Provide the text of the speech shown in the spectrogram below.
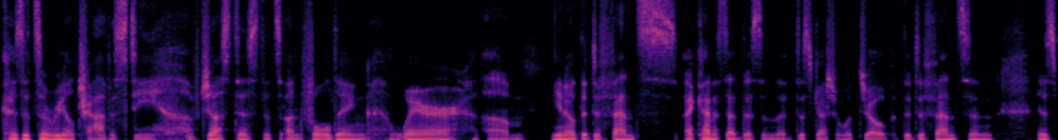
because it's a real travesty of justice that's unfolding where um, you know the defense i kind of said this in the discussion with joe but the defense and is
